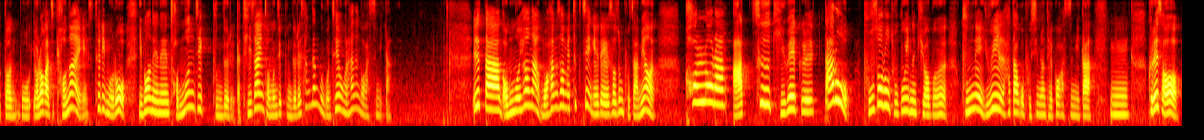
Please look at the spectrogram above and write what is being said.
어떤 뭐 여러 가지 변화의 스트림으로 이번에는 전문직 분들, 그러니까 디자인 전문직 분들을 상당 부분 채용을 하는 것 같습니다. 일단 업무 현황, 뭐 함섬의 특징에 대해서 좀 보자면 컬러랑 아트 기획을 따로 부서로 두고 있는 기업은 국내 유일하다고 보시면 될 것 같습니다. 음, 그래서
